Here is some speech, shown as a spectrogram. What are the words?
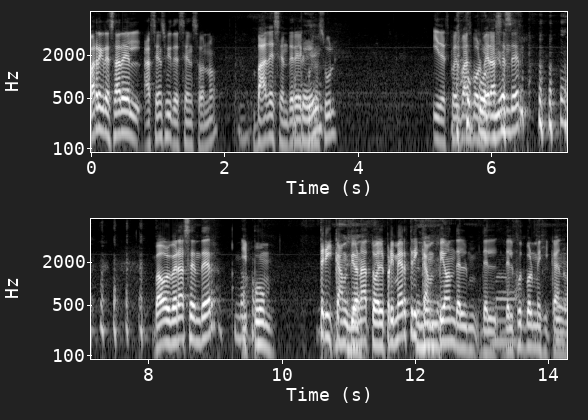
Va a regresar el ascenso y descenso, ¿no? Va a descender el Cruz Azul. Y después va a volver a ascender. Va a volver a ascender y ¡pum! Tricampeonato, el primer tricampeón del, del, fútbol mexicano.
